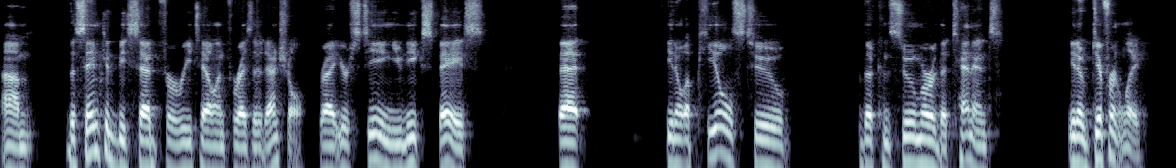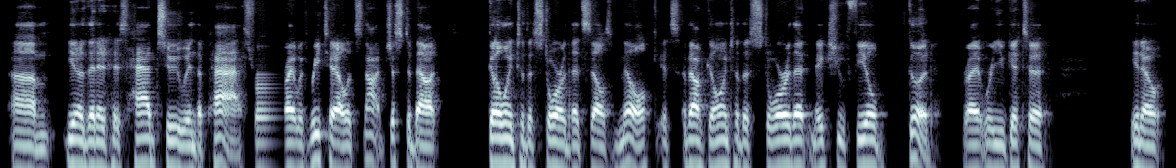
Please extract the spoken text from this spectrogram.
Um, the same can be said for retail and for residential, right? You're seeing unique space that you know appeals to the consumer, the tenant, you know, differently um, you know, than it has had to in the past, right? With retail, it's not just about going to the store that sells milk. It's about going to the store that makes you feel good, right? Where you get to, you know,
